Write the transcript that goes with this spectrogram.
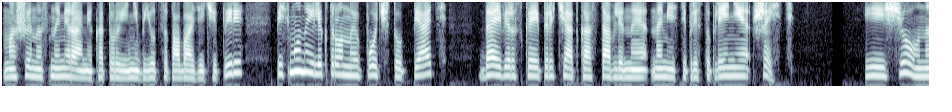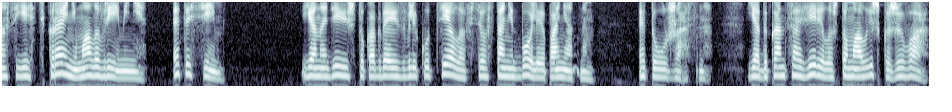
Машина с номерами, которые не бьются по базе 4, письмо на электронную почту 5, дайверская перчатка, оставленная на месте преступления 6. И еще у нас есть крайне мало времени. Это 7. Я надеюсь, что когда извлекут тело, все станет более понятным. Это ужасно. Я до конца верила, что малышка жива.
